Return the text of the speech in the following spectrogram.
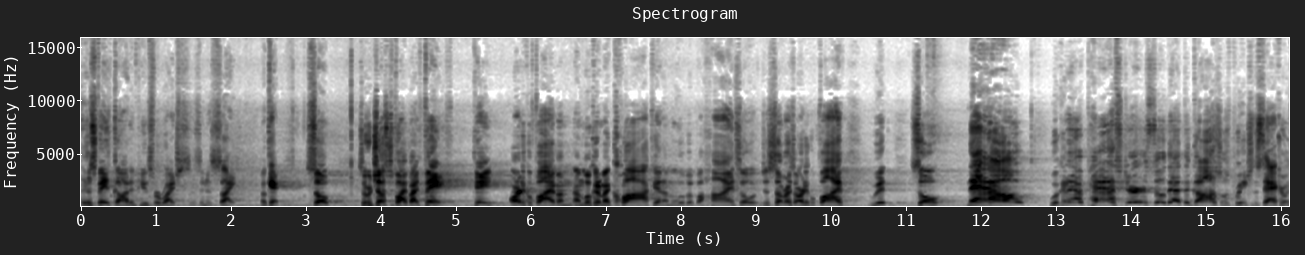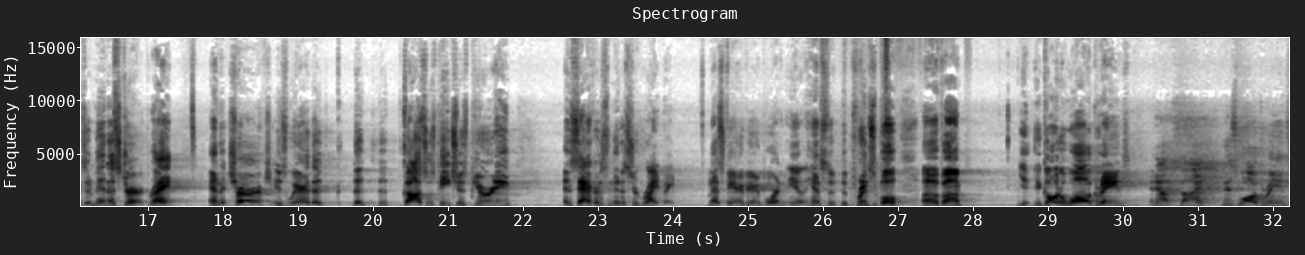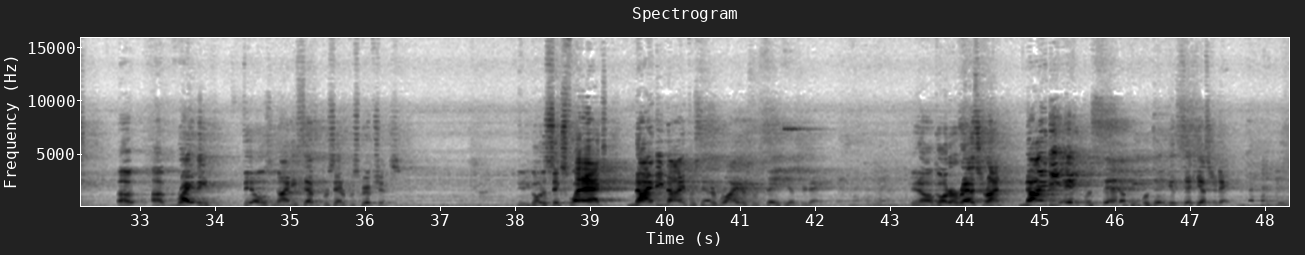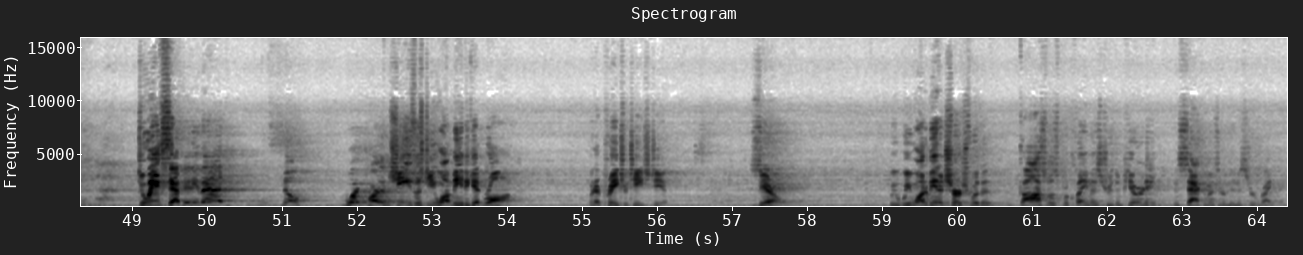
This faith God imputes for righteousness in his sight. Okay, so, so we're justified by faith. Okay, Article 5, I'm, I'm looking at my clock and I'm a little bit behind, so just summarize Article 5. So now we're going to have pastors so that the gospel is preached, the sacraments administered, right? And the church is where the, the, the gospel is preached in purity and sacraments administered rightly. And that's very, very important. You know, hence the, the principle of um, you, you, go to Walgreens, and outside, this Walgreens uh, uh, rightly fills 97% of prescriptions. You go to Six Flags, 99% of riders were safe yesterday. You know, go to a restaurant, 98% of people didn't get sick yesterday. Do we accept any of that? No. What part of Jesus do you want me to get wrong when I preach or teach to you? Zero. We, we want to be in a church where the gospel is proclaimed as truth and purity, and sacraments are ministered rightly.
